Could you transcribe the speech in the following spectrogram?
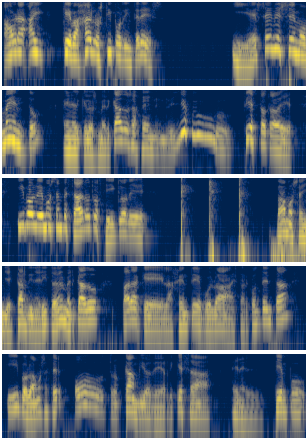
ahora hay que bajar los tipos de interés. Y es en ese momento en el que los mercados hacen ¡yuhu! fiesta otra vez. Y volvemos a empezar otro ciclo de vamos a inyectar dinerito en el mercado para que la gente vuelva a estar contenta y volvamos a hacer otro cambio de riqueza en el tiempo,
